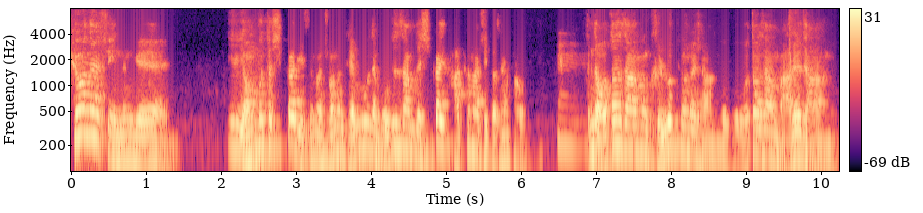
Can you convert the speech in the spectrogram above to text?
표현할 수 있는 게 1, 0부터 10까지 있으면 저는 대부분의 모든 사람들 10까지 다 표현할 수 있다고 생각하거든요. 음. 근데 어떤 사람은 글로 표현을 잘하는 거고, 어떤 사람은 말을 잘하는 거고,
